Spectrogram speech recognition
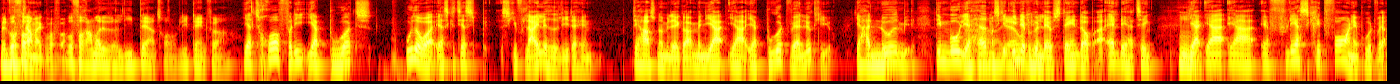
Men Hvorfor? hvorfor, mig ikke, hvorfor. hvorfor rammer det dig lige der, tror du? Lige dagen før? Jeg tror, fordi jeg burde, udover at jeg skal til at sk- skifte lejlighed lige derhen, det har også noget med det at gøre, men jeg, jeg, jeg burde være lykkelig. Jeg har noget, med- det mål, jeg havde, Ah, måske ja, inden jeg okay. begyndte at lave stand-up og alt det her ting, Hmm. jeg, jeg, jeg, jeg er flere skridt foran, jeg burde være.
